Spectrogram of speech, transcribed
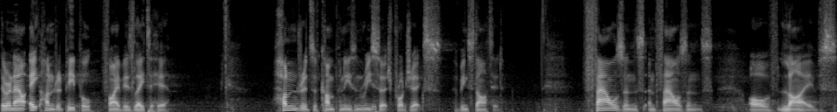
There are now 800 people five years later here. Hundreds of companies and research projects have been started. Thousands and thousands of lives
